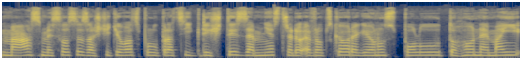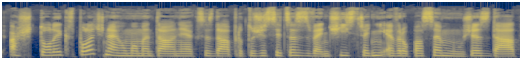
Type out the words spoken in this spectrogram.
má smysl se zaštiťovat spoluprací, když ty země středoevropského regionu spolu toho nemají až tolik společného momentálně, jak se zdá, protože sice zvenčí střední Evropa se může zdát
